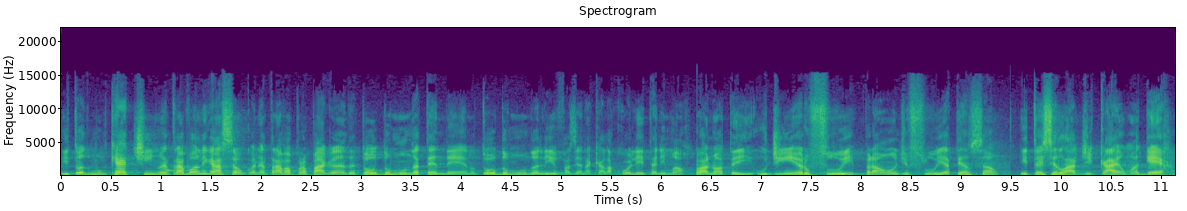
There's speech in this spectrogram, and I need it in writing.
E todo mundo quietinho, não entrava uma ligação. Quando entrava a propaganda, todo mundo atendendo, todo mundo ali fazendo aquela colheita animal. Anota aí, o dinheiro flui para onde flui a atenção. Então esse lado de cá é uma guerra,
